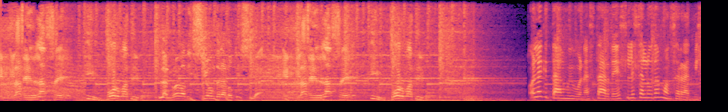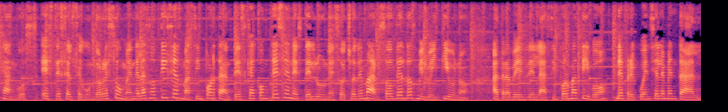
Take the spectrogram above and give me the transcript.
Enlace. Enlace informativo. La nueva edición de la noticia. Enlace. Enlace informativo. Hola, ¿qué tal? Muy buenas tardes. Les saluda Montserrat Mijangos. Este es el segundo resumen de las noticias más importantes que acontecen este lunes 8 de marzo del 2021 a través de Enlace Informativo de Frecuencia Elemental.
